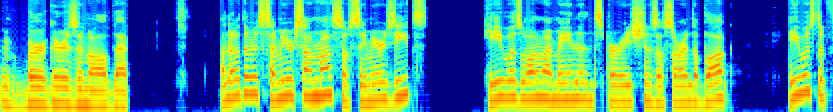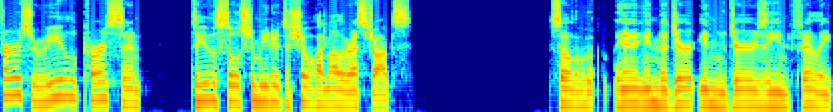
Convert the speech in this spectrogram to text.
and burgers and all that. Another is Samir Sarmas of Samir's Eats. He was one of my main inspirations of starting the blog. He was the first real person to use social media to show halal restaurants. So in, in the Jer- in Jersey and Philly,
